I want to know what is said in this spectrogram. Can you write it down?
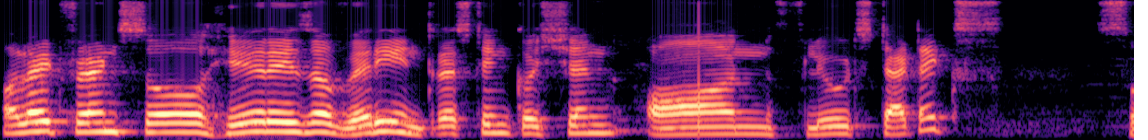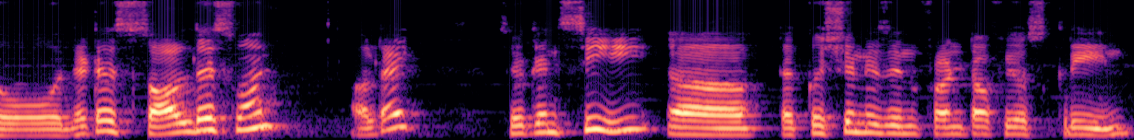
All right, friends. So here is a very interesting question on fluid statics. So let us solve this one. All right. So you can see uh, the question is in front of your screen.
